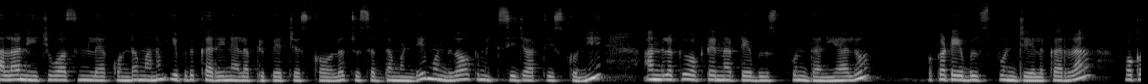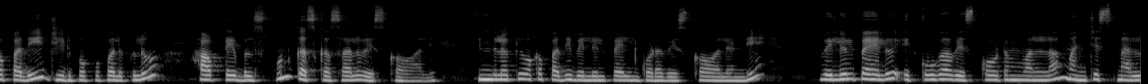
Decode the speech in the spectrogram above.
అలా నీచు వాసన లేకుండా మనం ఇప్పుడు కర్రీని ఎలా ప్రిపేర్ చేసుకోవాలో చూసేద్దామండి. ముందుగా ఒక మిక్సీ జార్ తీసుకొని అందులోకి ఒకటిన్నర టేబుల్ స్పూన్ ధనియాలు ఒక టేబుల్ స్పూన్ జీలకర్ర ఒక పది జీడిపప్పు పలుకులు హాఫ్ టేబుల్ స్పూన్ గసగసాలు వేసుకోవాలి. ఇందులోకి ఒక పది వెల్లుల్లిపాయలను కూడా వేసుకోవాలండి. వెల్లుల్లిపాయలు ఎక్కువగా వేసుకోవటం వల్ల మంచి స్మెల్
